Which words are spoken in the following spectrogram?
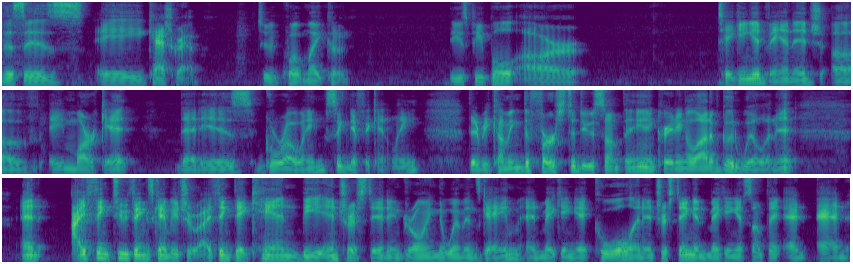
This is a cash grab to quote mike kuhn these people are taking advantage of a market that is growing significantly. They're becoming the first to do something and creating a lot of goodwill in it. And I think two things can be true. I think they can be interested in growing the women's game and making it cool and interesting and making it something and and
